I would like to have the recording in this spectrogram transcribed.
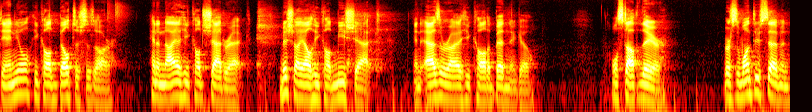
Daniel he called Belteshazzar, Hananiah he called Shadrach, Mishael he called Meshach, and Azariah he called Abednego. We'll stop there. Verses 1 through 7.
